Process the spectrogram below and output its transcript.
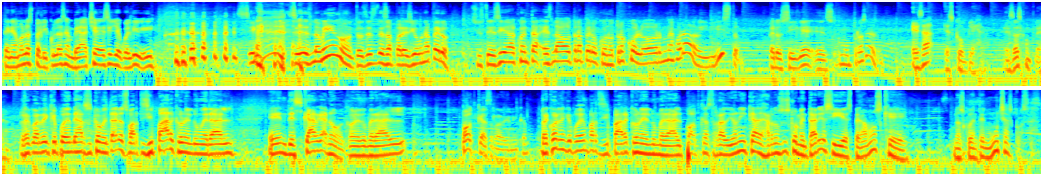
teníamos las películas en VHS y llegó el DVD. sí, es lo mismo. Entonces desapareció una, pero si usted se da cuenta, es la otra, pero con otro color mejorado y listo. Pero sigue, es como un proceso. Esa es compleja. Esa es compleja. Recuerden que pueden dejar sus comentarios, participar con el numeral en descarga, no, con el numeral Podcast Radiónica. Recuerden que pueden participar con el numeral Podcast Radiónica, dejarnos sus comentarios y esperamos que nos cuenten muchas cosas.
